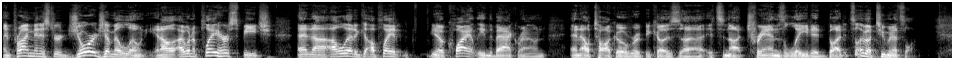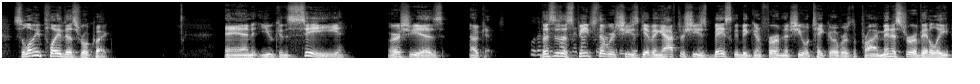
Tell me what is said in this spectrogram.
and Prime Minister Giorgia Meloni. And I'll, I want to play her speech, and uh, I'll let it. I'll play it, you know, quietly in the background, and I'll talk over it because uh, it's not translated, but it's only about two minutes long. So let me play this real quick, and you can see where she is. Okay, this is a speech that she's giving after she's basically been confirmed that she will take over as the prime minister of Italy.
